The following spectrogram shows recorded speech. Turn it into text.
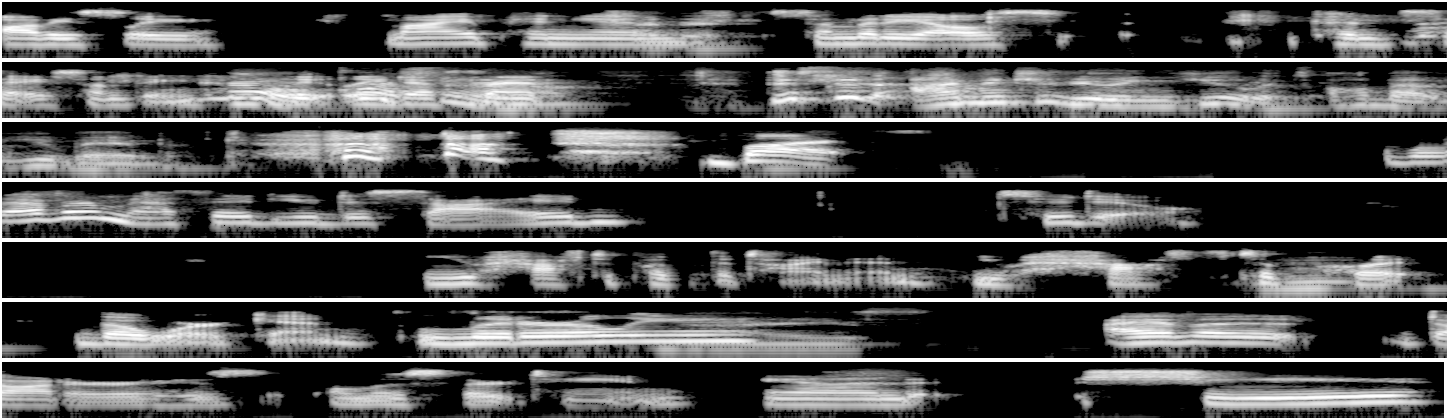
Obviously, my opinion, mean- somebody else could say something completely no, different. This is I'm interviewing you. It's all about you, babe. but whatever method you decide to do, you have to put the time in. You have to Mhm. put the work in. Literally, Nice. I have a daughter who's almost 13, and she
